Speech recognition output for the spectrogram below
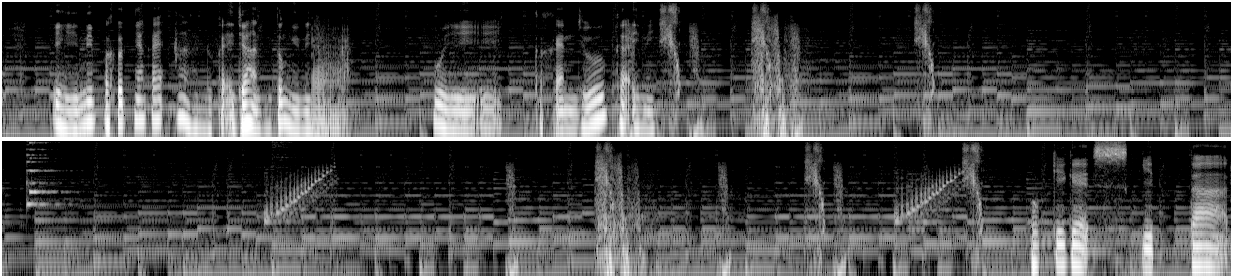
ini perutnya kayak aduh kayak jantung ini. Wih keren juga ini Oke guys, kita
